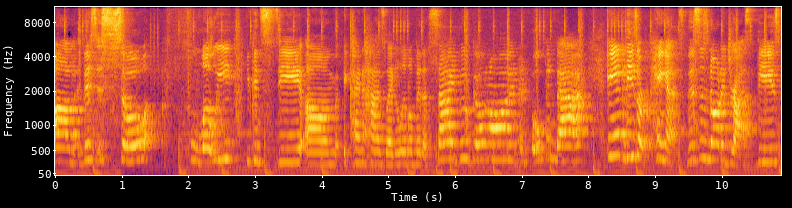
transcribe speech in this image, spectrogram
Um, this is so flowy. You can see um, it kind of has like a little bit of side boob going on, an open back, and these are pants. This is not a dress. These,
